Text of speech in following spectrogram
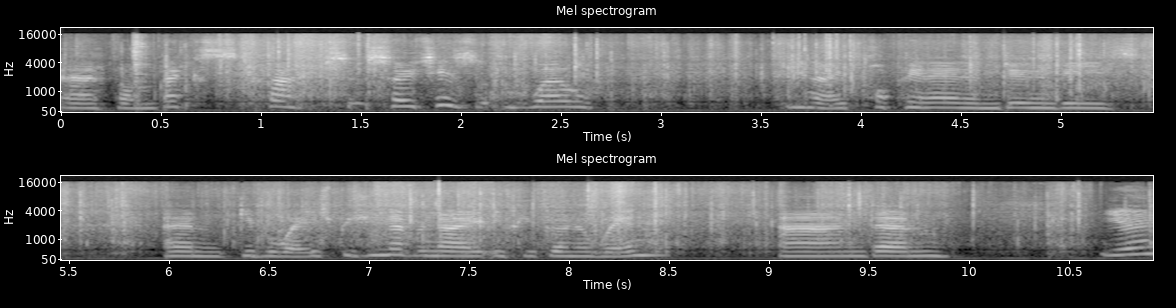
uh, from Bex Crafts. So it is well you know popping in and doing these um, giveaways because you never know if you're going to win. And um, yeah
